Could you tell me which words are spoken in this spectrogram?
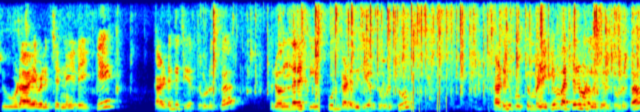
ചൂടായ വെളിച്ചെണ്ണയിലേക്ക് കടുക് ചേർത്ത് കൊടുക്കുക. ഒരു ഒന്നര ടീസ്പൂൺ കടുക് ചേർത്ത് കൊടുത്തു. കടുക് പൊട്ടുമ്പോഴേക്കും വറ്റൽമുളക് ചേർത്ത് കൊടുക്കാം.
